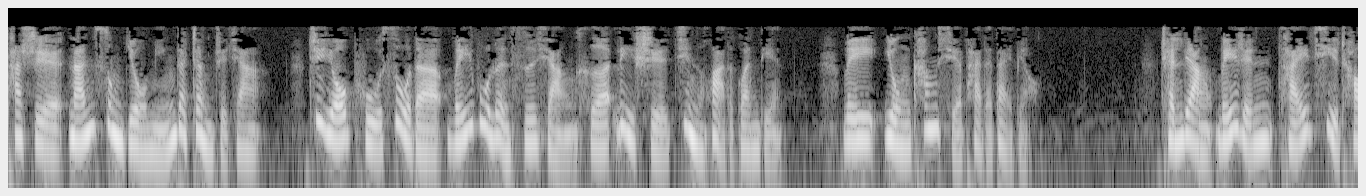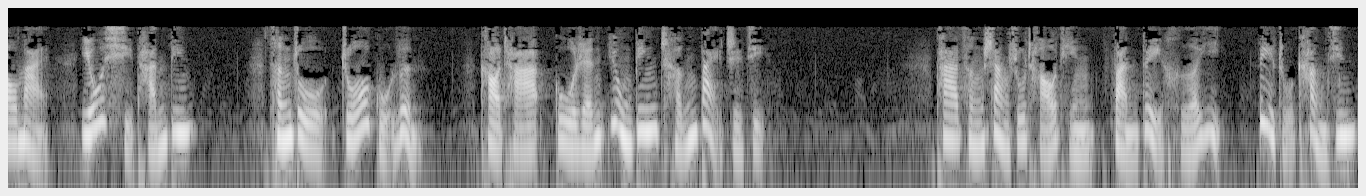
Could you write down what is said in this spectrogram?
他是南宋有名的政治家，具有朴素的唯物论思想和历史进化的观点，为永康学派的代表。陈亮为人才气超迈，有喜谈兵，曾著《卓古论》，考察古人用兵成败之计。他曾上书朝廷反对和议，力主抗金。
